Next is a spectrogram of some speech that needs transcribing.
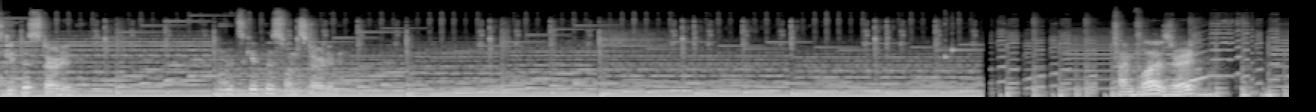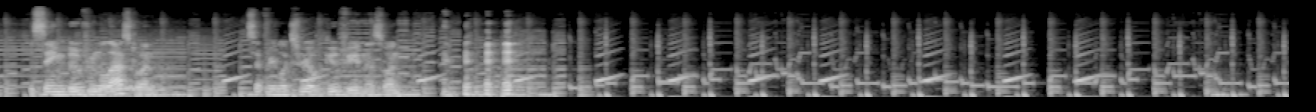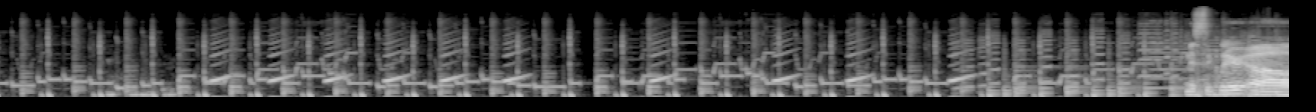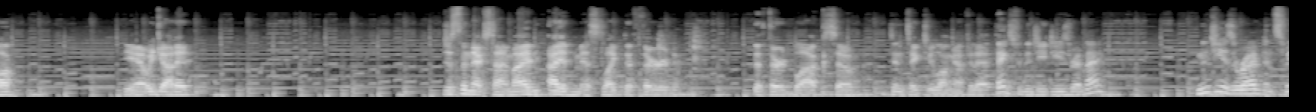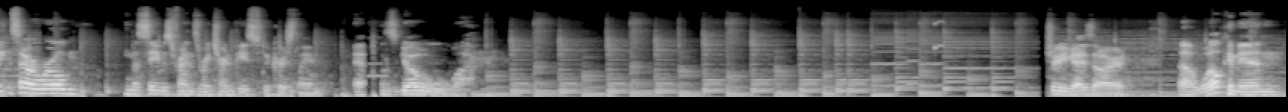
Let's get this started. Let's get this one started. Time flies, right? The same boo from the last one. Except for he looks real goofy in this one. The clear? Oh. Yeah, we got it. Just the next time. I I had missed like the third the third block, so it didn't take too long after that. Thanks for the GG's, Red Knight. Ninja has arrived in Sweet and Sour World. He must save his friends and return peace to the Cursed Land. Yeah, let's go. Sure you guys are. Uh, welcome in,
